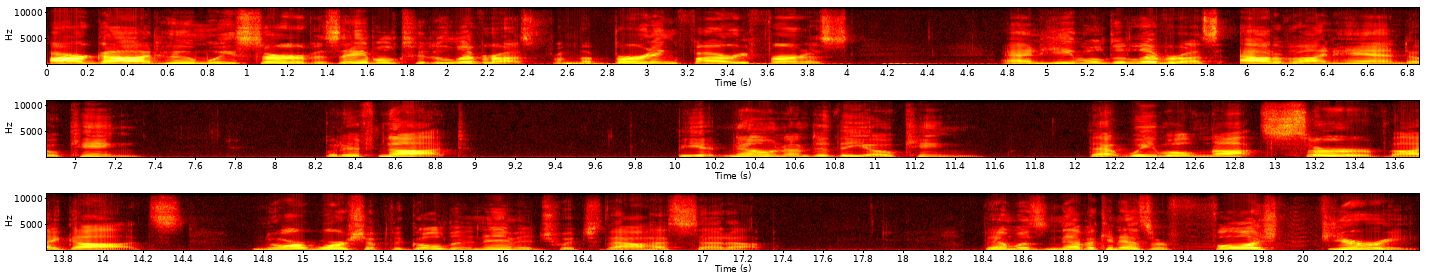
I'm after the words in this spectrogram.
our God, whom we serve, is able to deliver us from the burning fiery furnace, and he will deliver us out of thine hand, O king. But if not, be it known unto thee, O king, that we will not serve thy gods, nor worship the golden image which thou hast set up. Then was Nebuchadnezzar full of fury,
